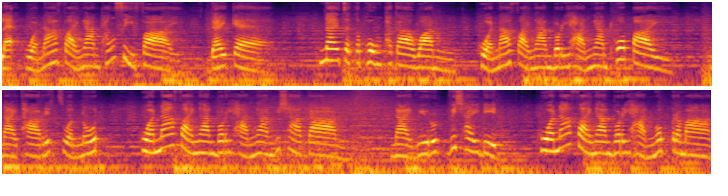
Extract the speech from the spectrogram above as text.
และหัวหน้าฝ่ายงานทั้ง 4 ฝ่าย ได้แก่ นายจักรพงศ์พกาวัน หัวหน้าฝ่ายงานบริหารงานทั่วไป นายทาริศสวนนุชหัวหน้าฝ่ายงานบริหารงานวิชาการ นายวิรุธวิชัยดิต หัวหน้าฝ่ายงานบริหารงบประมาณ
